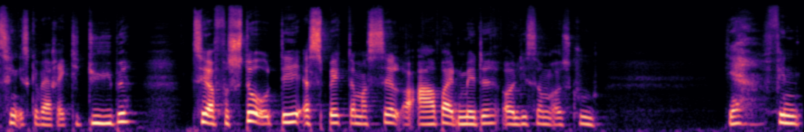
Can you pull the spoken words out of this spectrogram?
ting skal være rigtig dybe. Til at forstå det aspekt af mig selv og arbejde med det. Og ligesom også kunne ja, finde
